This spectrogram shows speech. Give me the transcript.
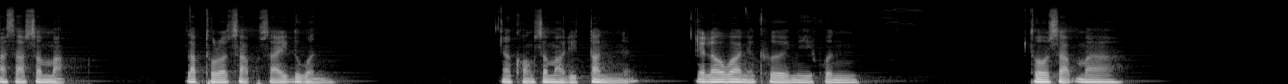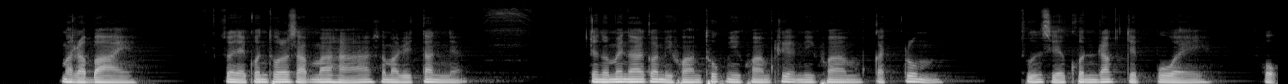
อาสาสมัคร รับโทรศัพท์สายด่วนของสมาริตันเนี่ยเล่าว่าเนี่ยเคยมีคนโทรศัพท์มา มาระบาย ส่วนใหญ่คนโทรศัพท์มาหาสมาริตันเนี่ย จำนวนไม่น้อยก็มีความทุกข์มีความเครียดมีความกัดกรุ่ม สูญเสียคนรักเจ็บป่วยหก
